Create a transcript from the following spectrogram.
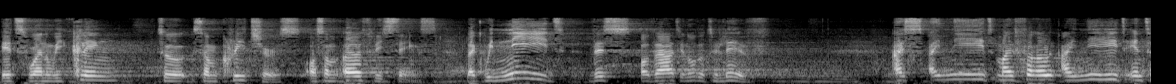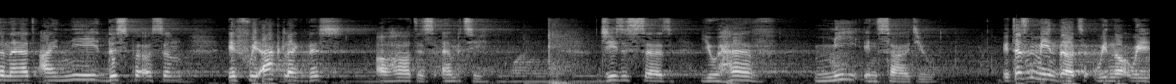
It's when we cling to some creatures or some earthly things. Like we need this or that in order to live. I, I need my phone, I need internet, I need this person. if we act like this, our heart is empty. Jesus says, You have me inside you. It doesn't mean that we, not, we,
